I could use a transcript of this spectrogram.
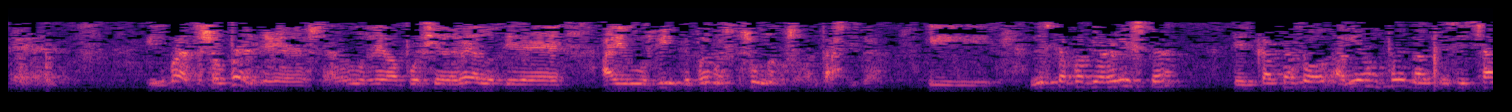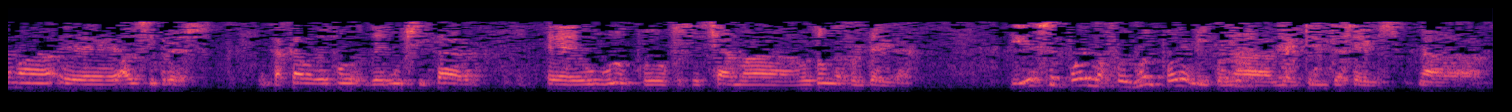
Eh, e bueno, te sorprende se algún leva poesía de Velo tiene, hai uns 20 poemas que son unha cosa fantástica e nesta propia revista en Cartagó había un poema que se chama eh, Alciprés que acaba de, de musicar eh, un grupo que se chama O Dona Fronteira e ese poema foi moi polémico na, na 86 na,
